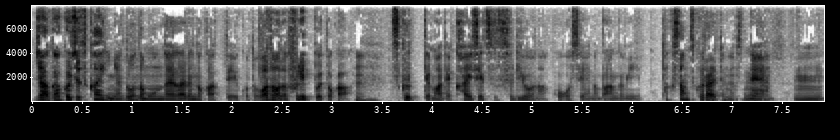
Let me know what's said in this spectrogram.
じゃあ学術会議にはどんな問題があるのかっていうことをわざわざフリップとかうん作ってまで解説するような構成の番組、たくさん作られてますね。うん。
